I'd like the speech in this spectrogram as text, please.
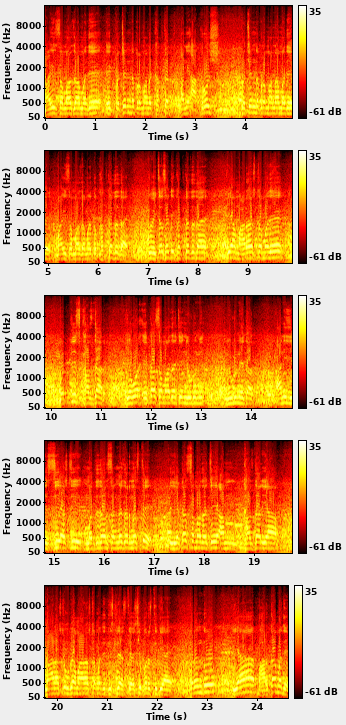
माई समाजामध्ये एक प्रचंड प्रमाणात खतखत आणि आक्रोश प्रचंड प्रमाणामध्ये माई समाजामध्ये तो खतखतत आहे. तो याच्यासाठी खतखतत आहे की या महाराष्ट्रामध्ये बत्तीस खासदार केवळ एका समाजाचे निवडून निवडून येतात. आणि एस सी एस टी मतदारसंघ जर नसते तर एकाच समाजाचे आम खासदार या महाराष्ट्र उभ्या महाराष्ट्रामध्ये दिसले असते अशी परिस्थिती आहे. परंतु या भारतामध्ये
